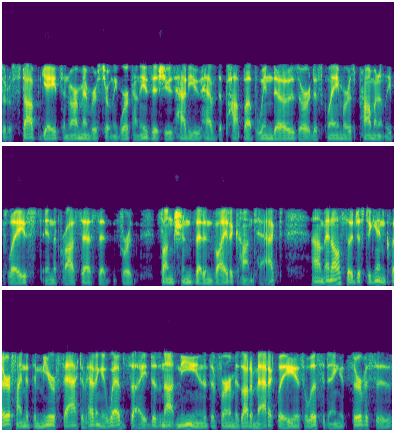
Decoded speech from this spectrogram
sort of stop gates, and our members certainly work on these issues. How do you have the pop-up windows or disclaimers prominently placed in the process that for functions that invite a contact? Um, and also, just again, clarifying that the mere fact of having a website does not mean that the firm is automatically soliciting its services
